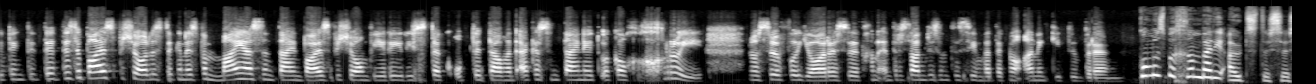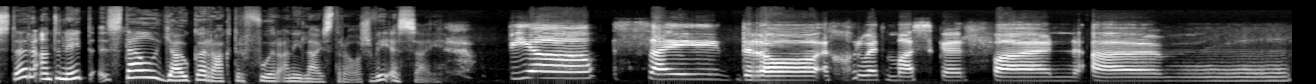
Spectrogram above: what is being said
ek dink dit dit is 'n baie spesiale stuk en dit is vir my as Sintyn baie spesiaal om weer hierdie stuk op te tel want ek as Sintyn het ook al gegroei na soveel jare so dit gaan interessant wees om te sien wat ek nou Annetjie toe bring. Kom ons begin by die oudste suster. Antoinette, stel jou karakter voor aan die luisteraars. Wie is sy? Pia, sy dra 'n groot masker van ehm um,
